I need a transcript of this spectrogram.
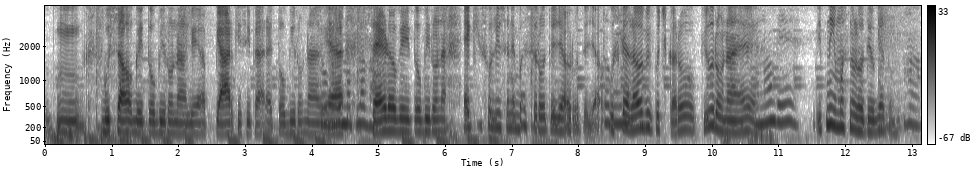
हम्म, गुस्सा हो गई तो भी रोना आ गया प्यार किसी पे आ रहा है तो भी रोना आ तो गया मतलब- सैड हो गई तो भी रोना एक ही सोल्यूशन है बस रोते जाओ रोते जाओ। तो उसके अलावा भी कुछ करो क्यों रोना है? सुनोगे? इतनी इमोशनल होती हो क्या तुम? हाँ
